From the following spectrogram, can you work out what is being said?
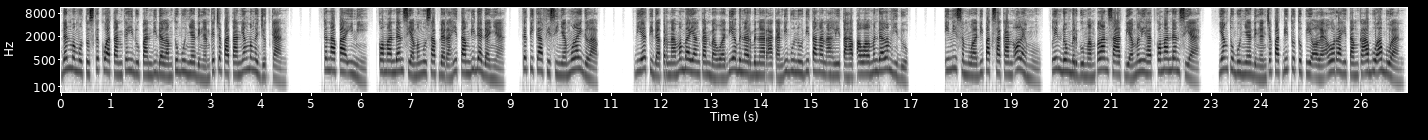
dan memutus kekuatan kehidupan di dalam tubuhnya dengan kecepatan yang mengejutkan. Kenapa ini? Komandan Xia mengusap darah hitam di dadanya. Ketika visinya mulai gelap. Dia tidak pernah membayangkan bahwa dia benar-benar akan dibunuh di tangan ahli tahap awal mendalam hidup. Ini semua dipaksakan olehmu. Lindong bergumam pelan saat dia melihat Komandan Xia, yang tubuhnya dengan cepat ditutupi oleh aura hitam keabu-abuan.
